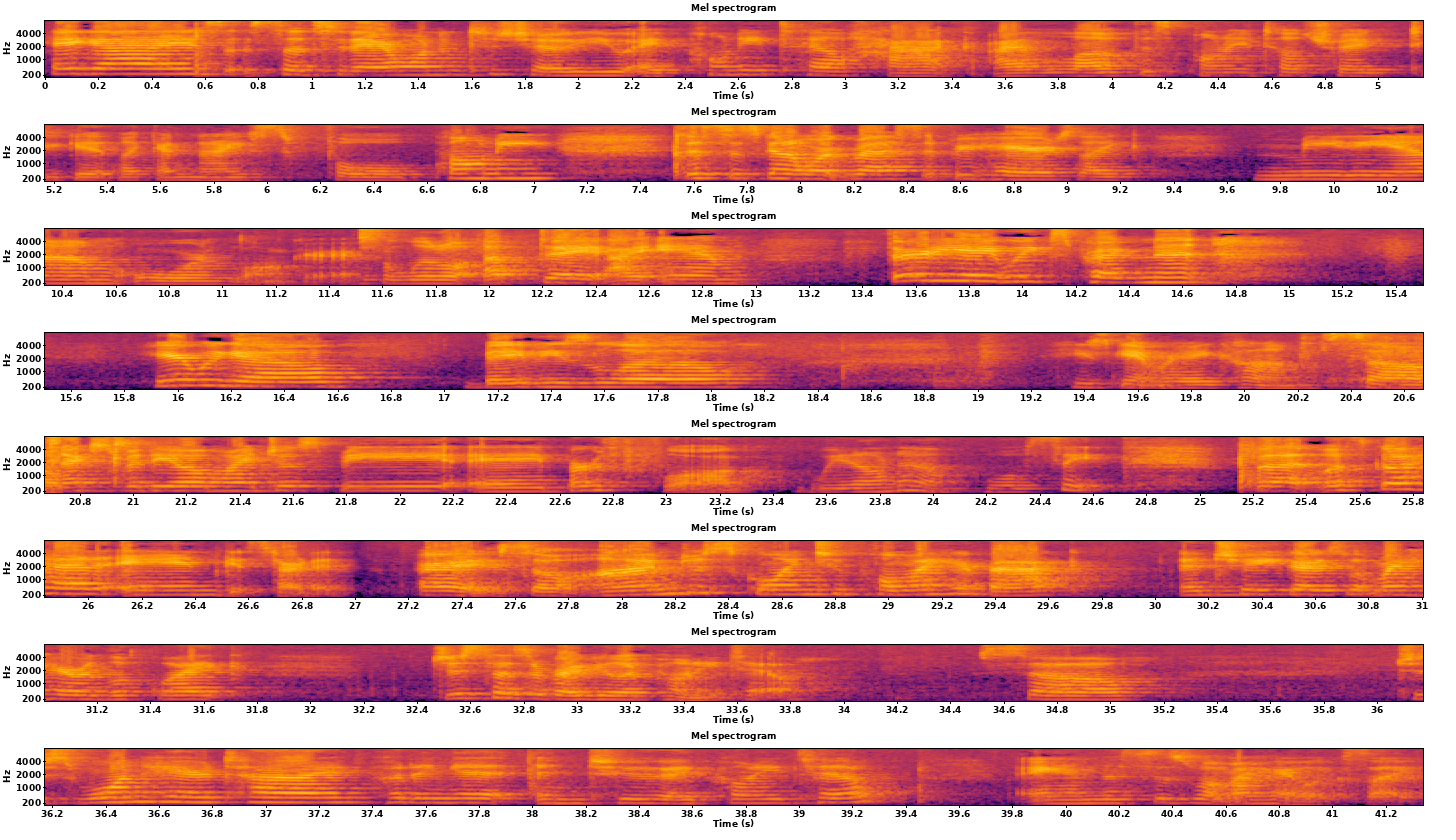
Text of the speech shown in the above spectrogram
Hey guys, so today I wanted to show you a ponytail hack. I love this ponytail trick to get like a nice full pony. This is gonna work best if your hair is like medium or longer. Just a little update, I am 38 weeks pregnant. Here we go, baby's low. He's getting ready to come. So next video might just be a birth vlog. We don't know, we'll see. But let's go ahead and get started. All right, so I'm just going to pull my hair back and show you guys what my hair would look like just as a regular ponytail. So just one hair tie, putting it into a ponytail, and this is what my hair looks like.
